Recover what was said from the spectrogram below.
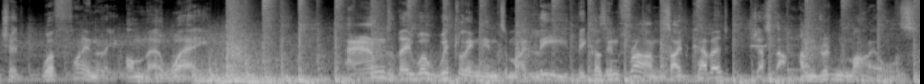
Richard were finally on their way. And they were whittling into my lead because in France I'd covered just a hundred miles.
